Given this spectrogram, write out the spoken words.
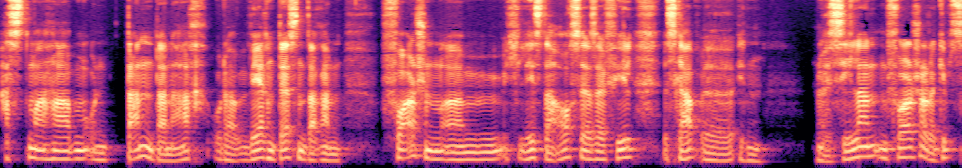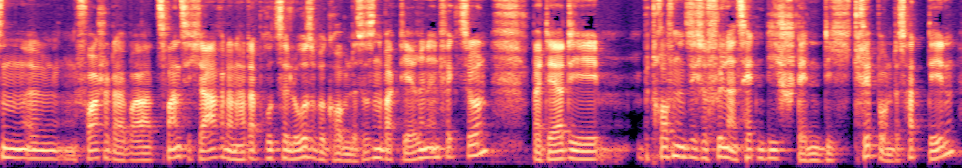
Asthma haben und dann danach oder währenddessen daran forschen. Ähm, ich lese da auch sehr, sehr viel. Es gab äh, in Neuseeland ein Forscher, da gibt es einen, ähm, Forscher, der war 20 Jahre, dann hat er Brucellose bekommen. Das ist eine Bakterieninfektion, bei der die Betroffenen sich so fühlen, als hätten die ständig Grippe. Und das hat den,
